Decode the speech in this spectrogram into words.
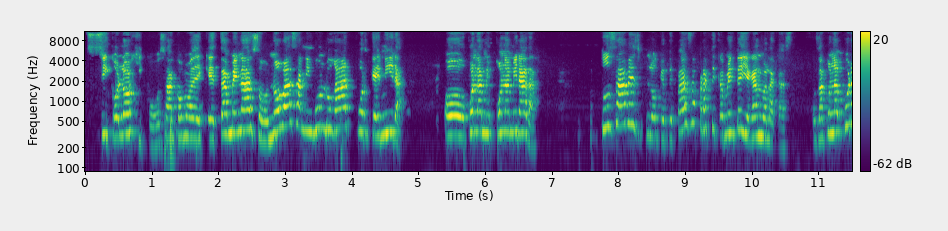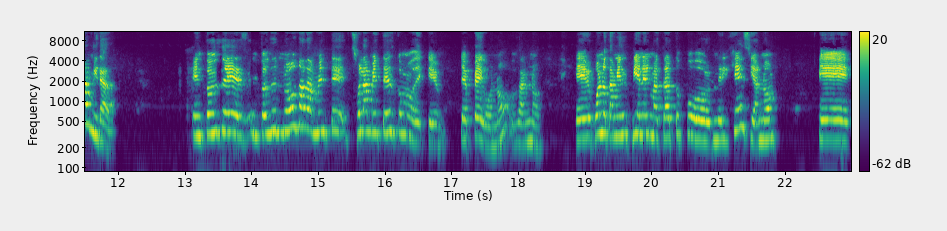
psicológico, o sea, como de que te amenazo, no vas a ningún lugar porque mira, o con la, con la mirada. Tú sabes lo que te pasa prácticamente llegando a la casa, o sea, con la pura mirada. Entonces, entonces no nada solamente es como de que te pego, ¿no? O sea, no. Eh, bueno, también viene el maltrato por negligencia, ¿no? Eh,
